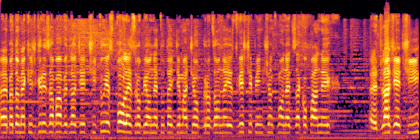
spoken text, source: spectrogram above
E, Będą jakieś gry, zabawy dla dzieci. Tu jest pole zrobione, tutaj gdzie macie obgrodzone. Jest 250 monet zakopanych e, dla dzieci.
